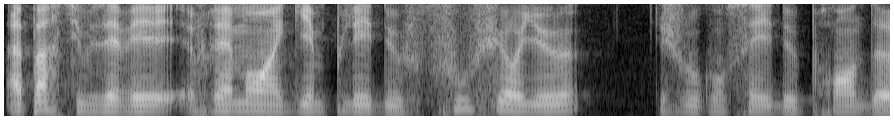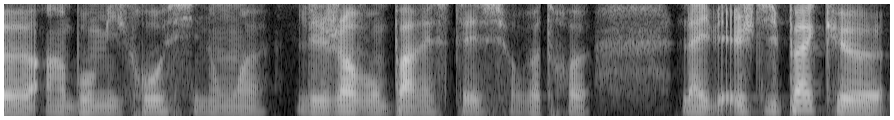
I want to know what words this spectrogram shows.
À part si vous avez vraiment un gameplay de fou furieux, je vous conseille de prendre euh, un bon micro, sinon euh, les gens vont pas rester sur votre live. Je dis pas que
